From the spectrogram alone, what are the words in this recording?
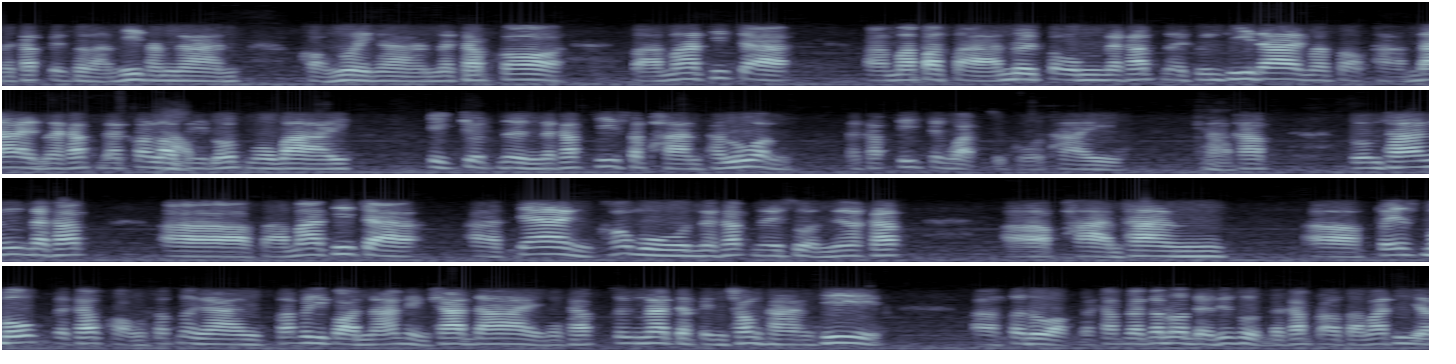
นะครับ เป็นสถานที่ทำงานของหน่วยงานนะครับ ก็สามารถที่จะอ่ามาประสานโดยตรงนะครับ ในพื้นที่ได้มาสอบถามได้นะครับ แล้วก็เราครับมีรถโมบายอีกจุดหนึ่งนะครับ ที่สะพานพระล่วงนะครับ ที่จังหวัดสุโขทัยครับ นะครับรวมทั้งนะครับอ่าสามารถที่จะอ่าแจ้งข้อมูลนะครับในส่วนนี้นะครับอ่าผ่านทางเฟซบุ๊กนะครับของสำนักงานทรัพยากรน้ำแห่งชาติได้นะครับ ซึ่งน่าจะเป็นช่องทางที่อ่าสะดวกนะครับ แล้วก็รวดเร็วที่สุดนะครับ เราสามารถที่จะ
